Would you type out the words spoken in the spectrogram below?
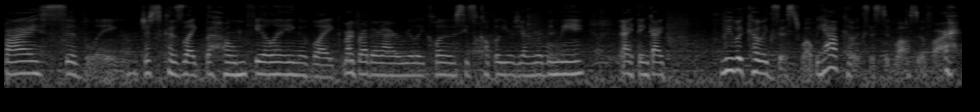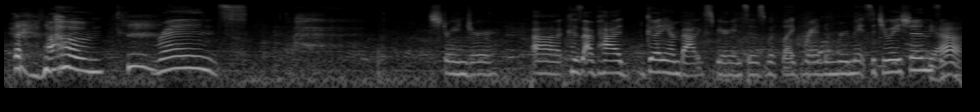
by sibling, just because like the home feeling of like my brother and I are really close. He's a couple years younger than me, and I think I we would coexist well. We have coexisted well so far. um, rent, stranger, because I've had good and bad experiences with like random roommate situations. Yeah.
